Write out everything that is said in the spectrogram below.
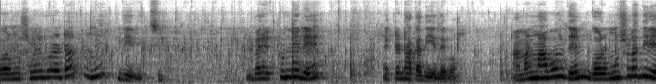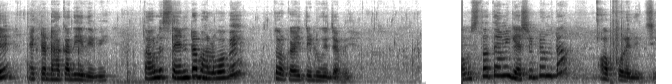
গরম মশলার গুঁড়োটা আমি দিয়ে দিচ্ছি। এবার একটু নেড়ে একটা ঢাকা দিয়ে দেব। আমার মা বলতেন, গরম মশলা দিলে একটা ঢাকা দিয়ে দিবি, তাহলে সেন্টটা ভালোভাবে তরকারিতে ঢুকে যাবে। অবস্থাতে আমি গ্যাসের ফ্লেমটা অফ করে দিচ্ছি।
